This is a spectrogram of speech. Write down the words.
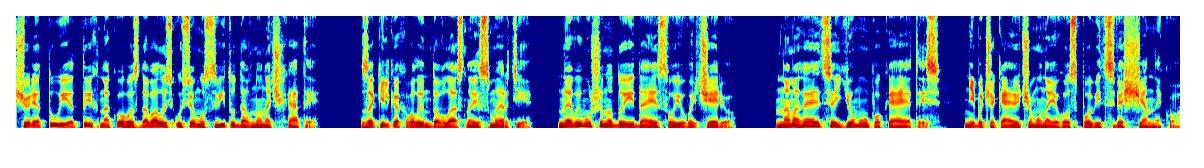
що рятує тих, на кого здавалось усьому світу давно начхати. За кілька хвилин до власної смерті невимушено доїдає свою вечерю, намагається йому покаятись, ніби чекаючому на його сповідь священнику.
